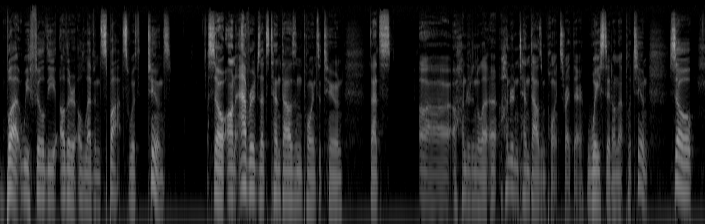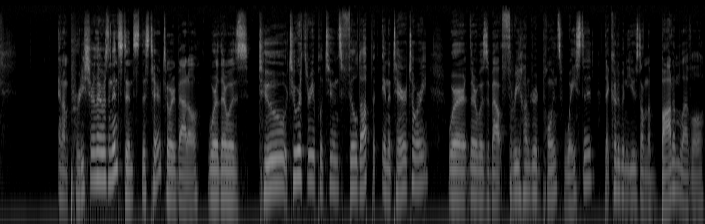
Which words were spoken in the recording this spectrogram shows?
but we fill the other 11 spots with toons. So on average that's 10,000 points a toon. That's uh 111 uh, 110,000 points right there wasted on that platoon. So and I'm pretty sure there was an instance this territory battle where there was two two or three platoons filled up in a territory where there was about 300 points wasted that could have been used on the bottom level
